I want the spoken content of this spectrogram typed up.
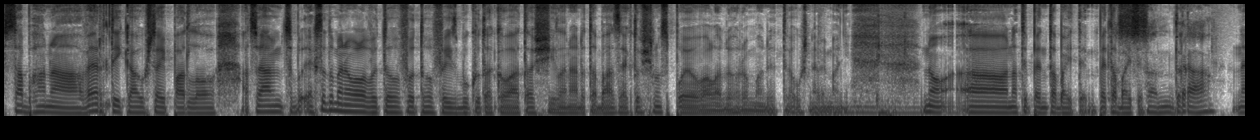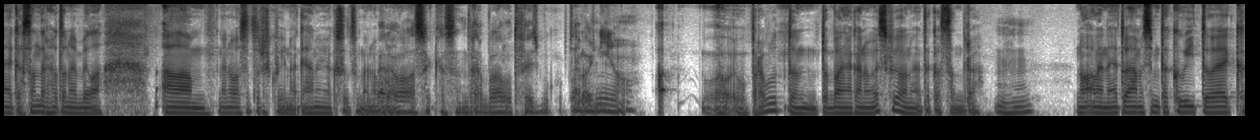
Subhana, Vertica už tady padlo a co já vím, co, jak se to jmenovalo od toho, od toho Facebooku, taková ta šílená databáze, jak to všechno spojovala dohromady, to už nevím ani. No, a na ty pentabajty, petabajty. Cassandra, Ne, Cassandra to nebyla. A jmenovala se to trošku jinak, já nevím, jak se to jmenovalo. jmenovala se Cassandra, byla od Facebooku. To je možný, no. O- Opravdu, to, to byla nějaká NoSQL, ne, ta Cassandra. Mhm. No ale ne, to já myslím takový to, jak,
